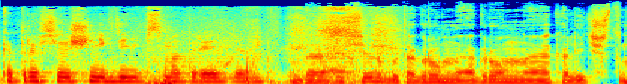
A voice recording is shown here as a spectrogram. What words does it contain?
Которые все еще нигде не посмотрели. Да, и все это будет огромное, огромное количество.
